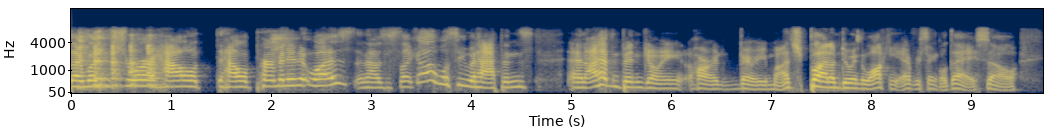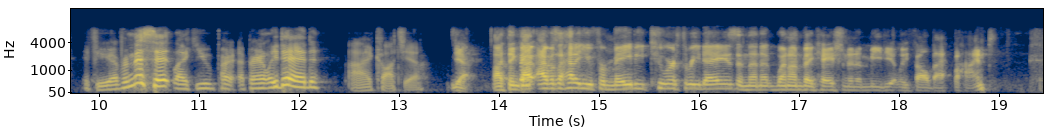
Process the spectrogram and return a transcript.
I wasn't sure how how permanent it was, and I was just like, oh, we'll see what happens. And I haven't been going hard very much, but I'm doing the walking every single day. So if you ever miss it, like you par- apparently did, I caught you. Yeah, I think I, I was ahead of you for maybe two or three days, and then it went on vacation and immediately fell back behind.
